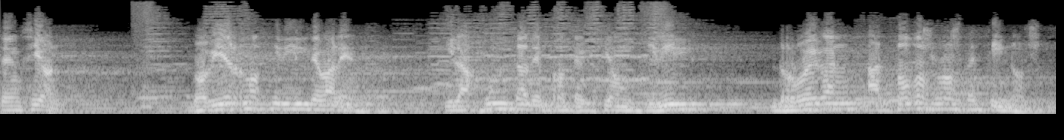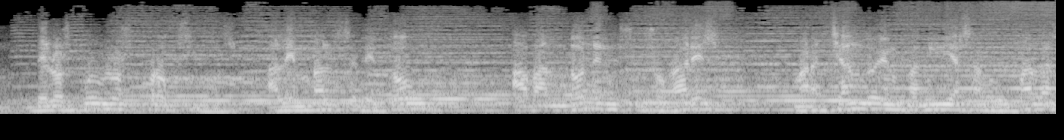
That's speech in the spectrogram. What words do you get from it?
Atención. Gobierno Civil de Valencia y la Junta de Protección Civil ruegan a todos los vecinos de los pueblos próximos al embalse de Tou abandonen sus hogares marchando en familias agrupadas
